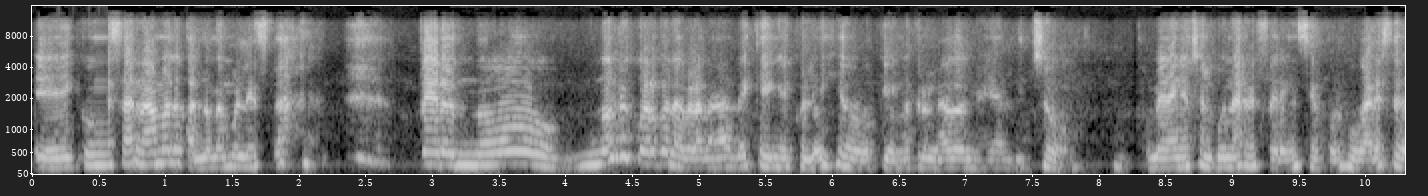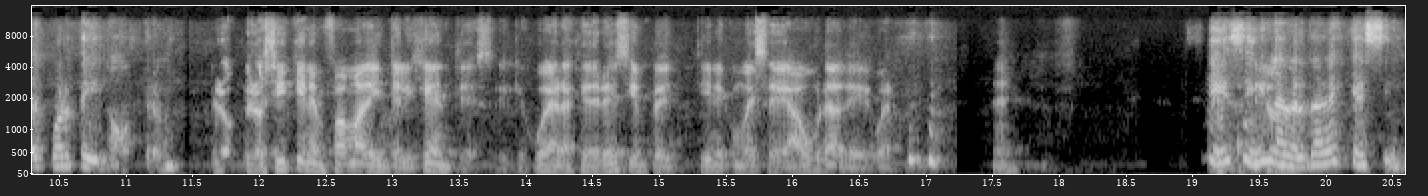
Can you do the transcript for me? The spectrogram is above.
eh, con esa rama, lo cual no me molesta. Pero no, no recuerdo la verdad de que en el colegio o que en otro lado me hayan dicho me han hecho alguna referencia por jugar ese deporte y no otro. Pero, pero sí tienen fama de inteligentes. El que juega al ajedrez siempre tiene como ese aura de, bueno. ¿eh? Sí, sí, la verdad es que sí.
